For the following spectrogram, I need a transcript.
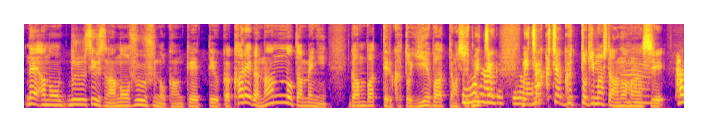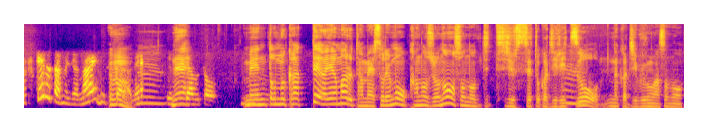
ねあのブルース・ウィルスのあの夫婦の関係っていうか彼が何のために頑張ってるかといえばって話めちゃめちゃくちゃグッときましたあの話。助けるためじゃないですからね、うん。言っちゃうと。面と向かって謝るためそれも彼女のそのじ出世とか自立をなんか自分はその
